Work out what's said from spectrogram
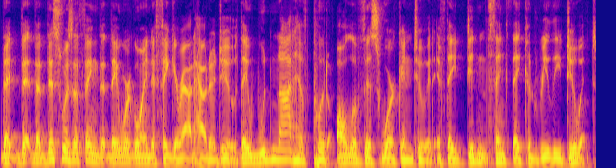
that, that that this was a thing that they were going to figure out how to do. They would not have put all of this work into it if they didn't think they could really do it.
